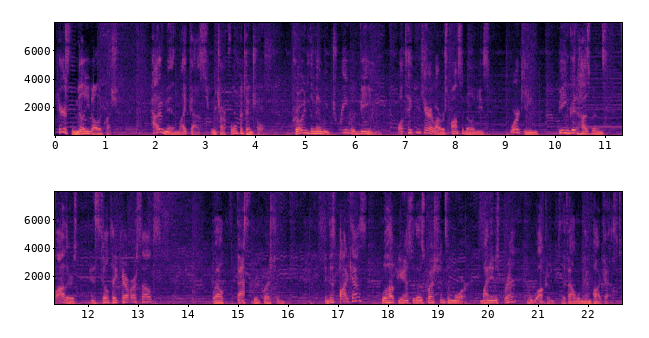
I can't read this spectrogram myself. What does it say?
Here's the million dollar question How do men like us reach our full potential, grow into the men we dream of being, while taking care of our responsibilities, working, being good husbands, fathers, and still take care of ourselves? Well, that's the big question. In this podcast, we'll help you answer those questions and more. My name is Brent, and welcome to the Fallible Man Podcast.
